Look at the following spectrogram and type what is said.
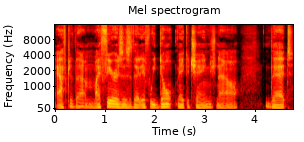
after them. My fear is, is that if we don't make a change now, that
